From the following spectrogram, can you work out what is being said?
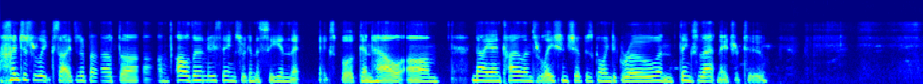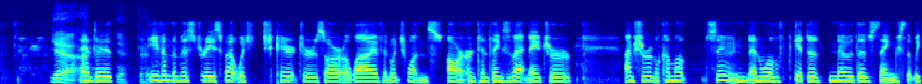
I'm just really excited about um, all the new things we're going to see in the next book and how um, Naia and Kylan's relationship is going to grow and things of that nature too. Yeah, I- And uh, yeah. Even the mysteries about which characters are alive and which ones aren't and things of that nature i'm sure it'll come up soon and we'll get to know those things that we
